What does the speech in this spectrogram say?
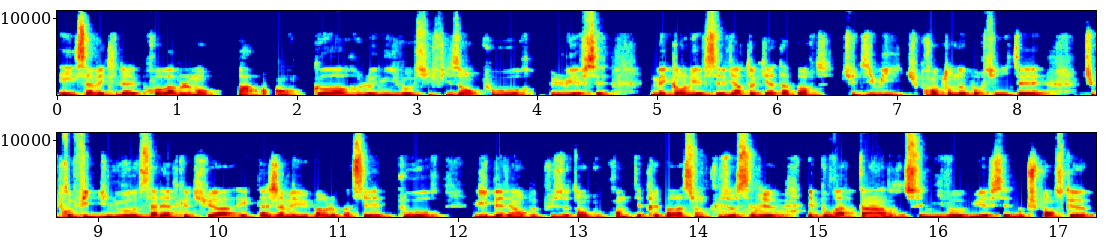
et il savait qu'il avait probablement pas encore le niveau suffisant pour l'UFC. Mais quand l'UFC vient toquer à ta porte, tu dis oui, tu prends ton opportunité, tu profites du nouveau salaire que tu as et que tu n'as jamais eu par le passé pour libérer un peu plus de temps pour prendre tes préparations plus au sérieux et pour atteindre ce niveau UFC. Donc je pense que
